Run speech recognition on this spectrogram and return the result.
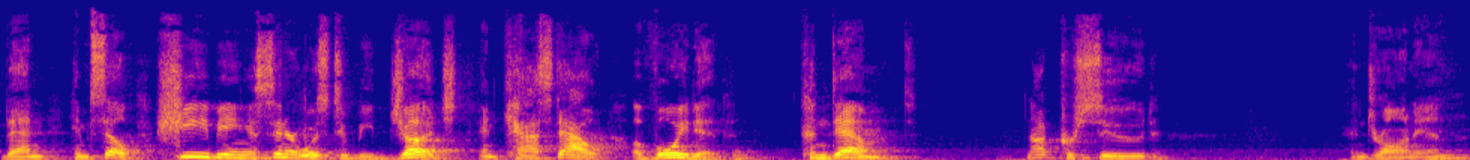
than himself. She, being a sinner, was to be judged and cast out, avoided, condemned, not pursued and drawn in.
